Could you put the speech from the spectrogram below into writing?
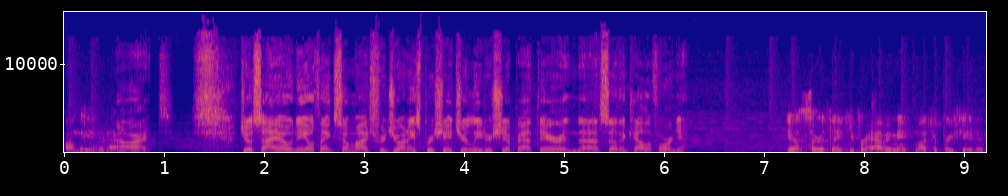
on the internet. All right. Josiah O'Neil, thanks so much for joining us. Appreciate your leadership out there in uh, Southern California. Yes, sir. Thank you for having me. Much appreciated.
